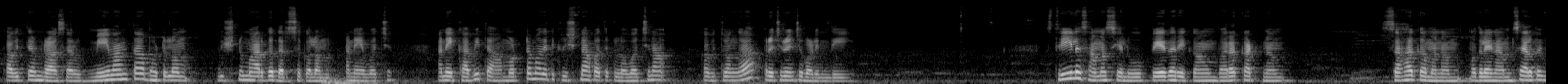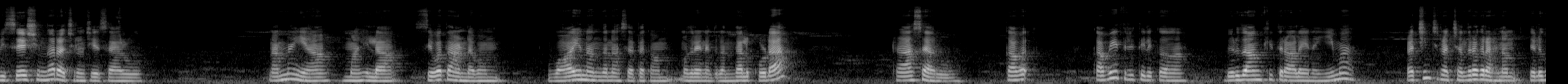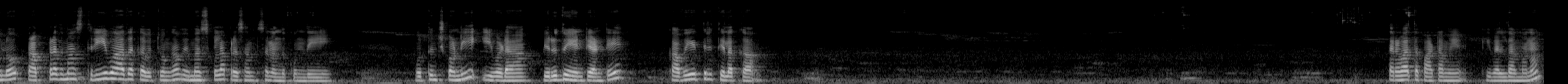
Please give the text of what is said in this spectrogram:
కవిత్వం రాశారు. మేమంతా భటులం విష్ణు మార్గదర్శకులం అనే వచ అనే కవిత మొట్టమొదటి కృష్ణా పత్రికలో వచ్చిన కవిత్వంగా ప్రచురించబడింది. స్త్రీల సమస్యలు పేదరికం వరకట్నం సహగమనం మొదలైన అంశాలపై విశేషంగా రచనలు చేశారు. నన్నయ్య మహిళ శివతాండవం వాయునందన శతకం మొదలైన గ్రంథాలు కూడా రాశారు. కవ కవయిత్రి తిలక బిరుదాంకితురాలైన ఈమె రచించిన చంద్రగ్రహణం తెలుగులో ప్రప్రథమ స్త్రీవాద కవిత్వంగా విమర్శకుల ప్రశంసనందుకుంది. గుర్తుంచుకోండి ఈవిడ బిరుదు ఏంటి అంటే కవయిత్రి తిలక. తర్వాత పాఠంకి వెళ్దాం మనం.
